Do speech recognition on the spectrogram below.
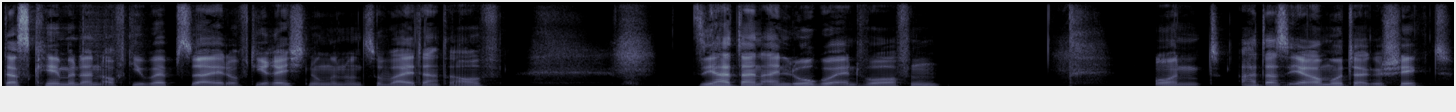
Das käme dann auf die Website, auf die Rechnungen und so weiter drauf. Sie hat dann ein Logo entworfen und hat das ihrer Mutter geschickt.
